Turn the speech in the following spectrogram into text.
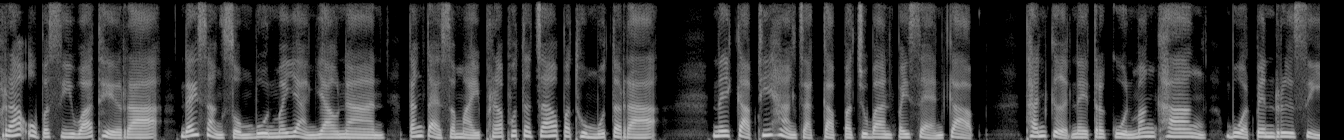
พระอุปสีวเถระได้สั่งสมบุญมาอย่างยาวนาน ตั้งแต่สมัยพระพุทธเจ้าปทุมมุตระ ในกับที่ห่างจากกับปัจจุบันไปแสนกับ ท่านเกิดในตระกูลมั่งคั่ง บวชเป็นฤาษี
